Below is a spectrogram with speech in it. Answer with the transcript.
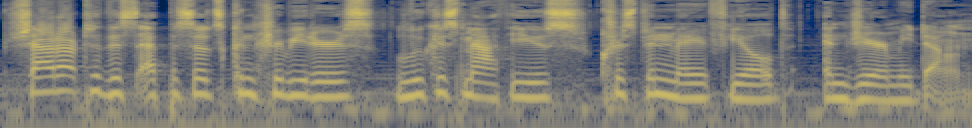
Shout out to this episode's contributors Lucas Matthews, Krispin Mayfield, and Jeremy Doan.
